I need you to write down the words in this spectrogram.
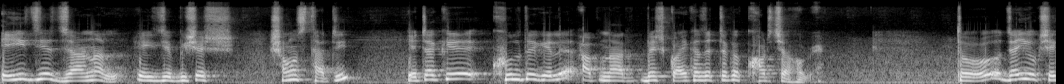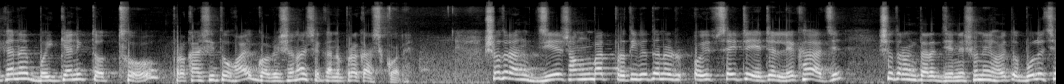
এই যে জার্নাল, এই যে বিশেষ সংস্থাটি এটাকে খুলতে গেলে আপনার বেশ কয়েক হাজার টাকা খরচা হবে। তো যাই হোক, সেখানে বৈজ্ঞানিক তথ্য প্রকাশিত হয়, গবেষণা সেখানে প্রকাশ করে। সুতরাং যে সংবাদ প্রতিবেদনের ওয়েবসাইটে এটা লেখা আছে, সুতরাং তারা জেনে শুনে হয়তো বলেছে,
